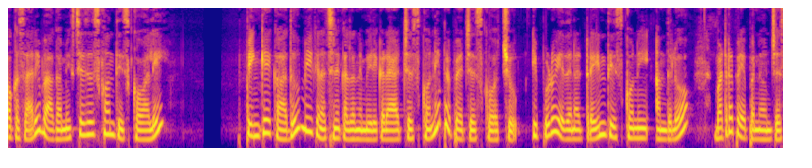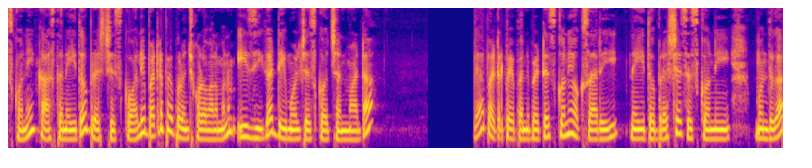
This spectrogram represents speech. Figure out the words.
ఒకసారి బాగా మిక్స్ చేసేసుకొని తీసుకోవాలి. పింకే కాదు మీకు నచ్చిన కలర్ని మీరు ఇక్కడ యాడ్ చేసుకొని ప్రిపేర్ చేసుకోవచ్చు. ఇప్పుడు ఏదైనా ట్రైన్ తీసుకొని అందులో బటర్ పేపర్ని ఉంచేసుకొని కాస్త నెయ్యితో బ్రష్ చేసుకోవాలి. బటర్ పేపర్ ఉంచుకోవడం వల్ల మనం ఈజీగా డిమోల్డ్ చేసుకోవచ్చు అనమాట ఇలా బటర్ పేపర్ని పెట్టేసుకొని ఒకసారి నెయ్యితో బ్రష్ చేసేసుకొని ముందుగా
